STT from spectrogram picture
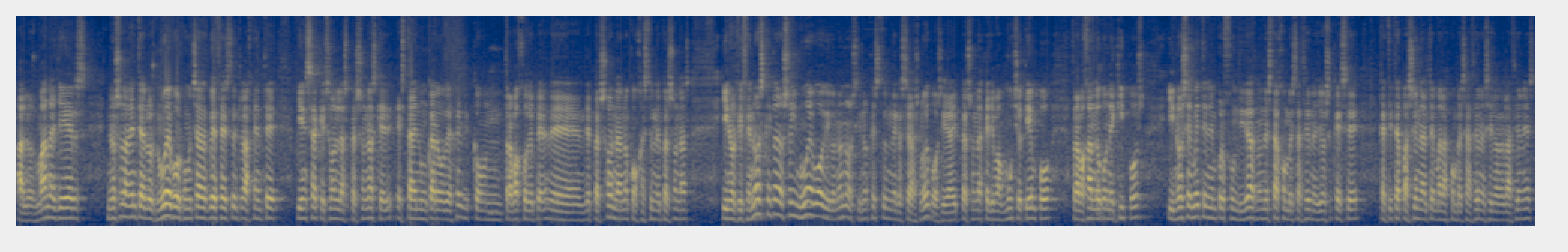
a los managers, no solamente a los nuevos, muchas veces la gente piensa que son las personas que están en un cargo de, con trabajo de, de, personas, ¿no? con gestión de personas, y nos dicen, no, es que claro, soy nuevo. Digo, no, no, si no es cuestión de que seas nuevo, si hay personas que llevan mucho tiempo trabajando con equipos y no se meten en profundidad ¿no? en estas conversaciones. Yo sé que, sé que a ti te apasiona el tema de las conversaciones y las relaciones.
